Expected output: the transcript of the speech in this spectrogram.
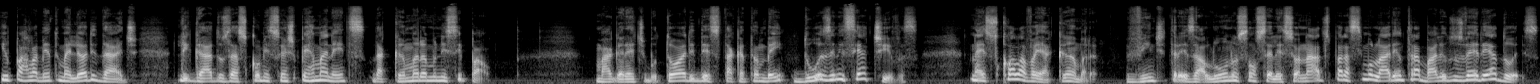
e o Parlamento Melhor Idade, ligados às comissões permanentes da Câmara Municipal. Margarete Butori destaca também duas iniciativas. Na Escola Vai à Câmara, 23 alunos são selecionados para simularem o trabalho dos vereadores.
